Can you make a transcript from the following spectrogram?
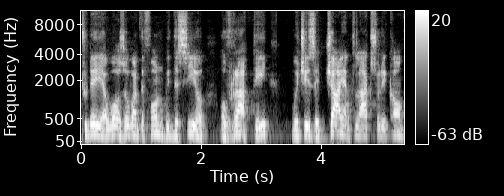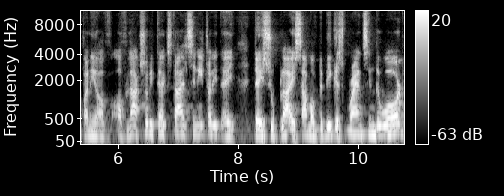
Today I was over the phone with the CEO of Ratti, which is a giant luxury company of, of luxury textiles in Italy. They, they supply some of the biggest brands in the world.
